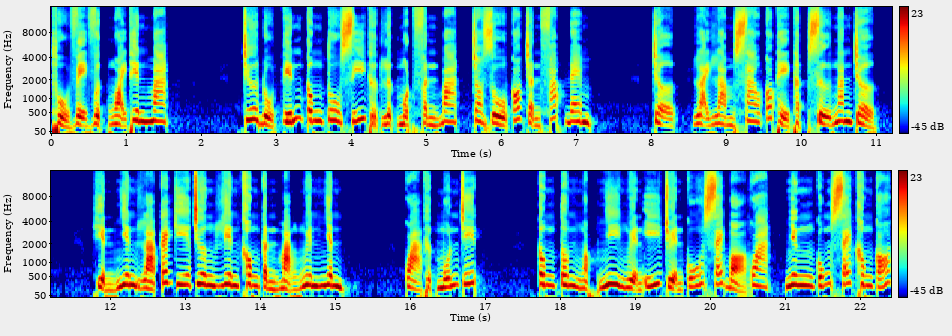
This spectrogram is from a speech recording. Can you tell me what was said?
thủ vệ vực ngoại thiên ma. Chưa đủ tiến công tu sĩ thực lực một phần ba, cho dù có trận pháp đem. Trợ, lại làm sao có thể thật sự ngăn trở. Hiển nhiên là cái kia trương liên không cần mạng nguyên nhân. Quả thực muốn chết. Công tôn Ngọc Nhi nguyện ý chuyện cũ sẽ bỏ qua. Nhưng cũng sẽ không có.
